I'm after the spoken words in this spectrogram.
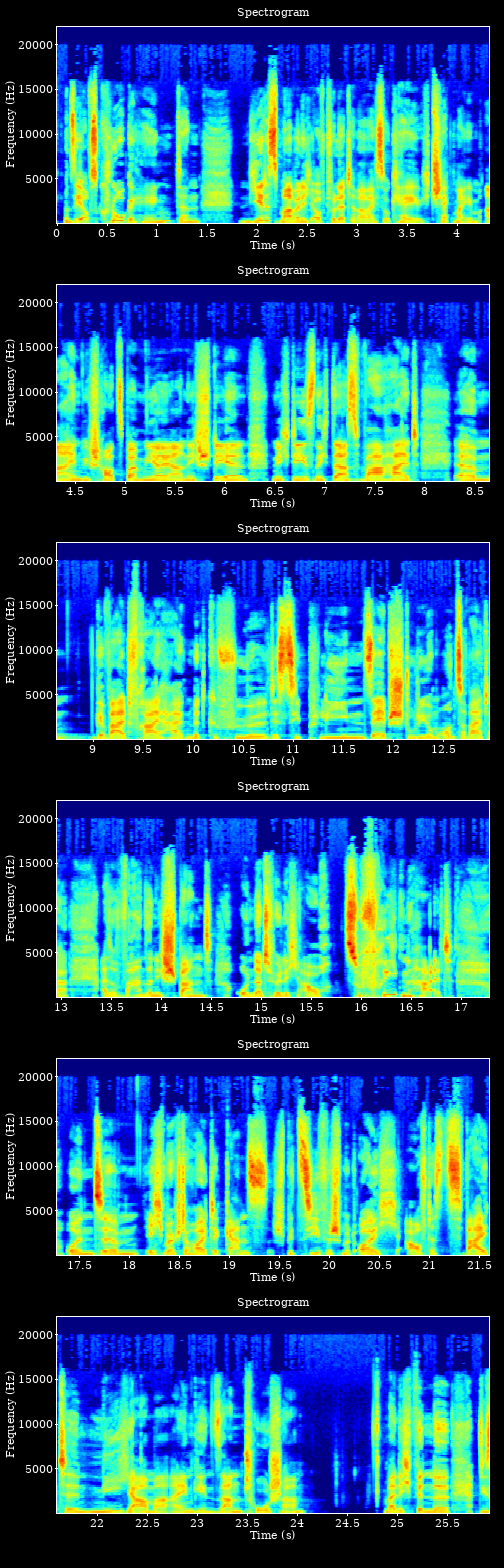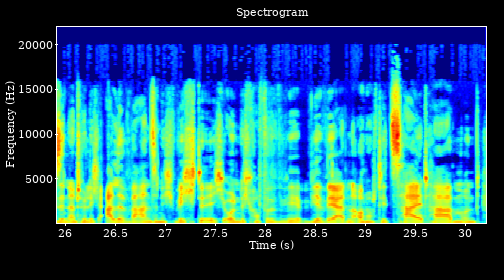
und sie aufs Klo gehängt, dann jedes Mal, wenn ich auf Toilette war, war ich so, okay, ich check mal eben ein, wie schaut's bei mir, ja, nicht stehlen, nicht dies, nicht das, Wahrheit, ähm, Gewaltfreiheit, Mitgefühl, Disziplin, Selbststudium und so weiter. Also wahnsinnig spannend und natürlich auch Zufriedenheit. Und ähm, ich möchte heute ganz spezifisch mit euch auf das zweite Niyama eingehen, Santosha weil ich finde, die sind natürlich alle wahnsinnig wichtig und ich hoffe, wir, wir werden auch noch die Zeit haben und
